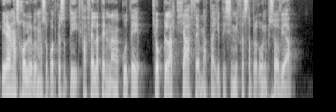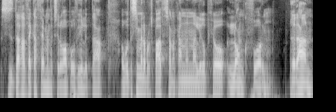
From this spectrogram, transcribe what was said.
Πήρα ένα σχόλιο, παιδί μου, στο podcast ότι θα θέλατε να ακούτε πιο πλατιά θέματα, γιατί συνήθως στα προηγούμενα επεισόδια συζήταγα 10 θέματα, ξέρω εγώ, από 2 λεπτά. Οπότε σήμερα προσπάθησα να κάνω ένα λίγο πιο long form rant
